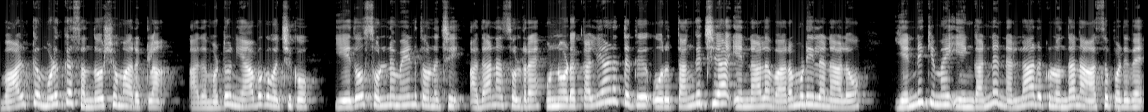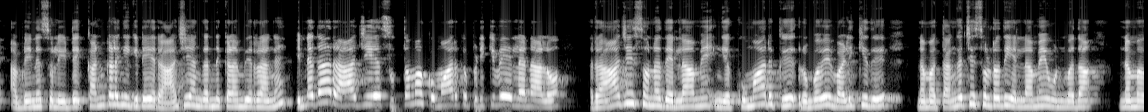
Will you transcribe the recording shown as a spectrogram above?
வாழ்க்கை முழுக்க சந்தோஷமா இருக்கலாம். அதை மட்டும் ஞாபகம் வச்சுக்கோ. ஏதோ சொல்லணுமேனு தோணுச்சு. அதான் நான் சொல்றேன். உன்னோட கல்யாணத்துக்கு ஒரு தங்கச்சியா என்னால வர முடியலனாலும் என்னைக்குமே எங்க அண்ணன் நல்லா இருக்கணும் தான் நான் ஆசைப்படுவேன் அப்படின்னு சொல்லிட்டு கண்கலங்கிக்கிட்டே ராஜி அங்கிருந்து கிளம்பிடுறாங்க. என்னதான் ராஜிய சுத்தமா குமாருக்கு பிடிக்கவே இல்லைனாலும் ராஜி சொன்னது எல்லாமே இங்கே குமாருக்கு ரொம்பவே வலிக்குது. நம்ம தங்கச்சி சொல்கிறது எல்லாமே உண்மைதான். நம்ம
